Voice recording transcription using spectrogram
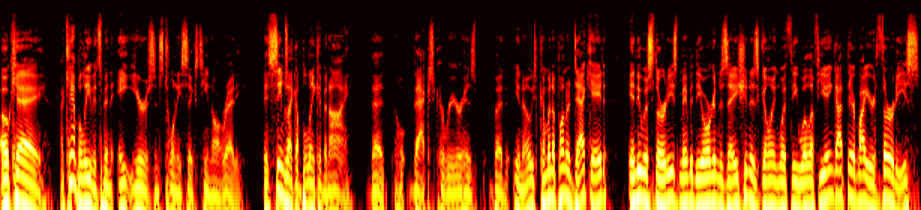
Okay, I can't believe it's been eight years since 2016 already. It seems like a blink of an eye that Dak's career has, but you know he's coming up on a decade into his 30s. Maybe the organization is going with the well, if you ain't got there by your 30s,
